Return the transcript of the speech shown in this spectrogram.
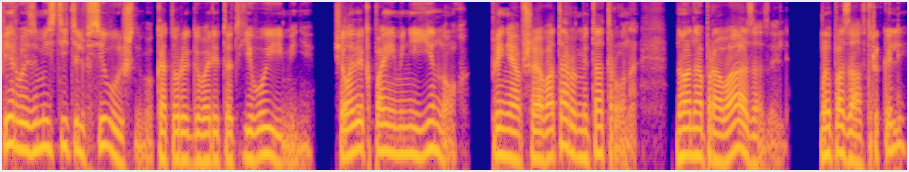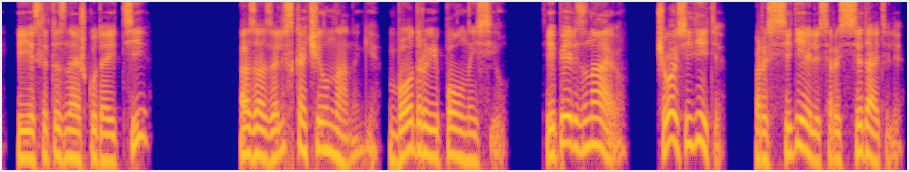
Первый заместитель Всевышнего, который говорит от его имени. Человек по имени Енох, принявший аватар у Метатрона. Но она права, Азазель. Мы позавтракали, и если ты знаешь, куда идти... Азазель вскочил на ноги, бодрый и полный сил. «Теперь знаю. Чего сидите? Рассиделись, расседатели».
